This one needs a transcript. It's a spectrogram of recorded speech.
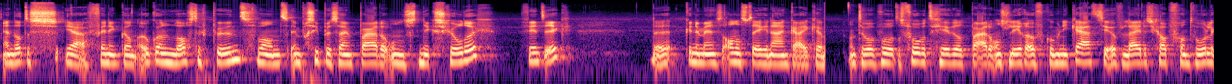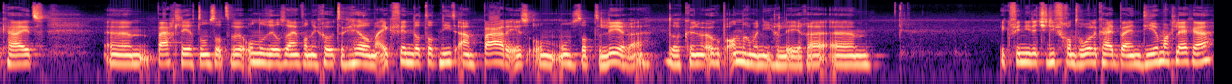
En dat is, ja, vind ik dan ook een lastig punt. Want in principe zijn paarden ons niks schuldig, vind ik. Daar kunnen mensen anders tegenaan kijken. Want er wordt bijvoorbeeld als voorbeeld gegeven dat paarden ons leren over communicatie, over leiderschap, verantwoordelijkheid. Um, paard leert ons dat we onderdeel zijn van een groter geheel. Maar ik vind dat dat niet aan paarden is om ons dat te leren. Dat kunnen we ook op andere manieren leren. Um, ik vind niet dat je die verantwoordelijkheid bij een dier mag leggen.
